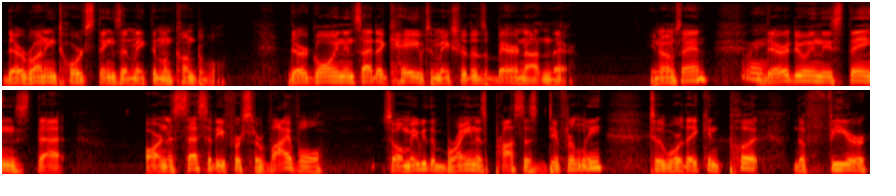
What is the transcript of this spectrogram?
They're running towards things that make them uncomfortable. They're going inside a cave to make sure there's a bear not in there. You know what I'm saying? Right. They're doing these things that are a necessity for survival. So maybe the brain is processed differently to where they can put the fear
